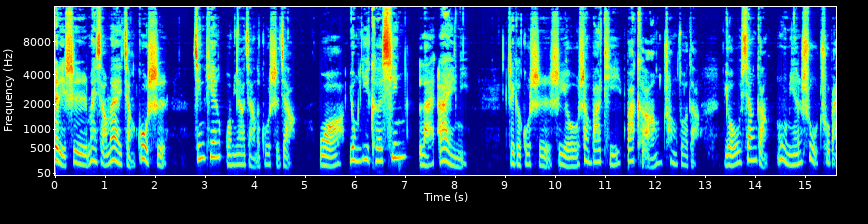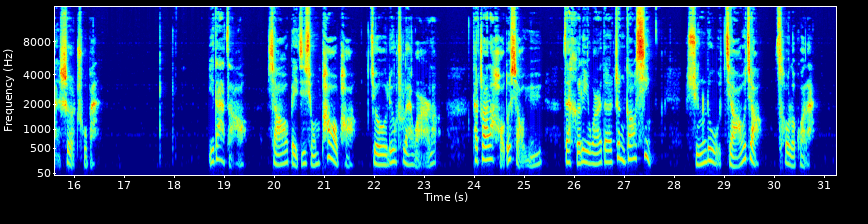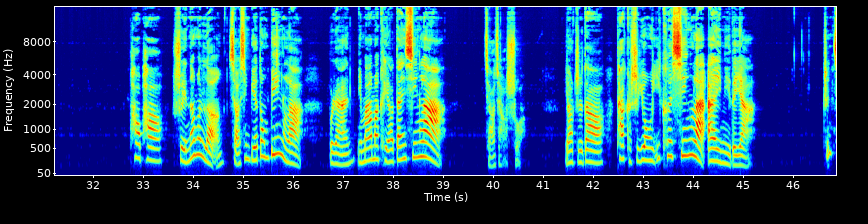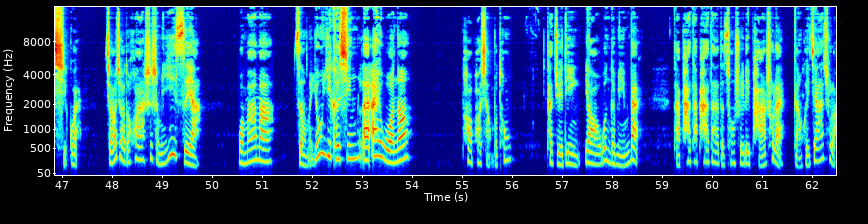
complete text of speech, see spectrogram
这里是麦小麦讲故事。今天我们要讲的故事叫《我用一颗心来爱你》。这个故事是由上巴提巴克昂创作的，由香港木棉树出版社出版。一大早，小北极熊泡泡就溜出来玩了。他抓了好多小鱼，在河里玩的正高兴。驯鹿角角。凑了过来，泡泡，水那么冷，小心别冻病了，不然你妈妈可要担心啦。角角说：“要知道，他可是用一颗心来爱你的呀。”真奇怪，角角的话是什么意思呀？我妈妈怎么用一颗心来爱我呢？泡泡想不通，他决定要问个明白。他啪嗒啪嗒的从水里爬出来，赶回家去了。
